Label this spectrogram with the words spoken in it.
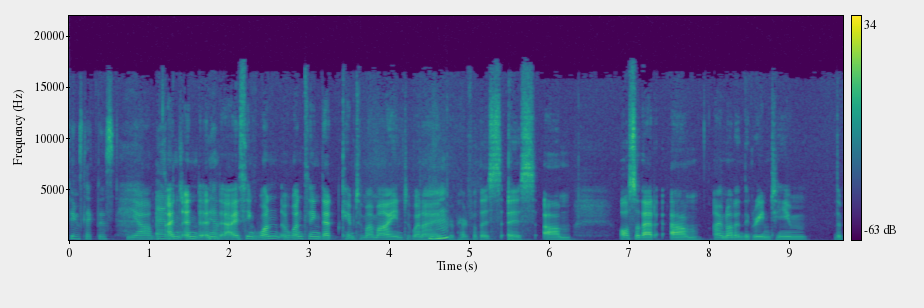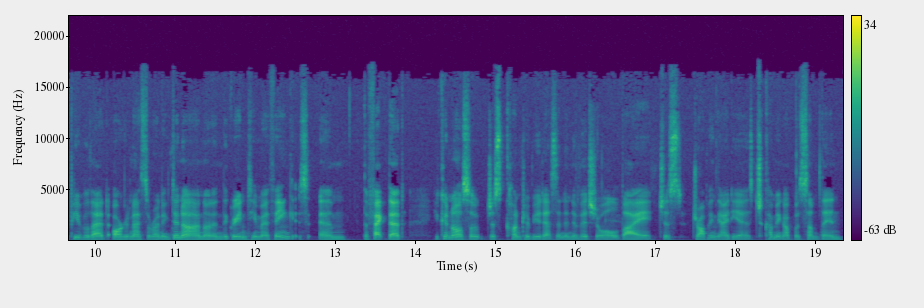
things like this Yeah, And- and and and, yeah. I think one one thing that came to my mind when I Mhm. prepared for this is um, also that um, I'm not in the green team. The people that organize the running dinner are not in the green team. I think is um, the fact that you can also just contribute as an individual by just dropping the ideas, coming up with something,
